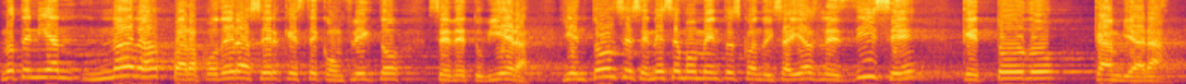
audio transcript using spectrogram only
no tenían nada para poder hacer que este conflicto se detuviera. Y entonces en ese momento es cuando Isaías les dice que todo cambiará.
